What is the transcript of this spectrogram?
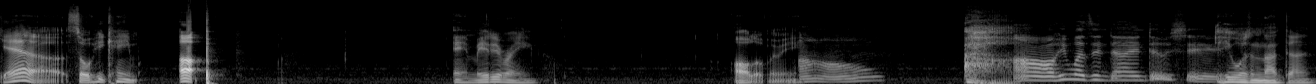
yeah. So he came up and made it rain all over me. oh. Ah. Oh, he wasn't done douching. He was not done.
